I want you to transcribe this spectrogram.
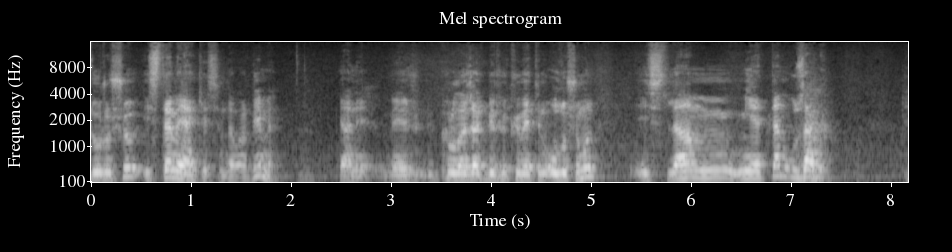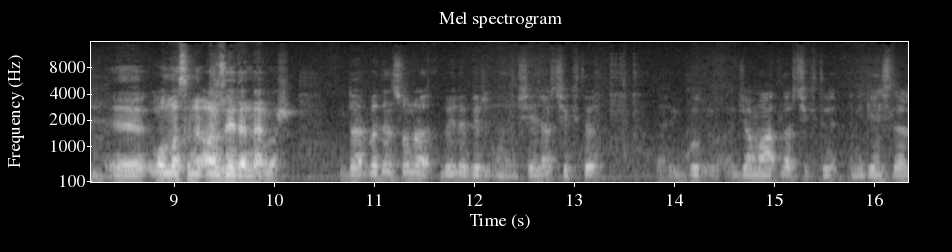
duruşu istemeyen kesimde var değil mi? Yani kurulacak bir hükümetin oluşumun İslamiyetten uzak e, olmasını arzu edenler var. Darbeden sonra böyle bir e, şeyler çıktı. E, Cemaatler çıktı. Hani gençler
